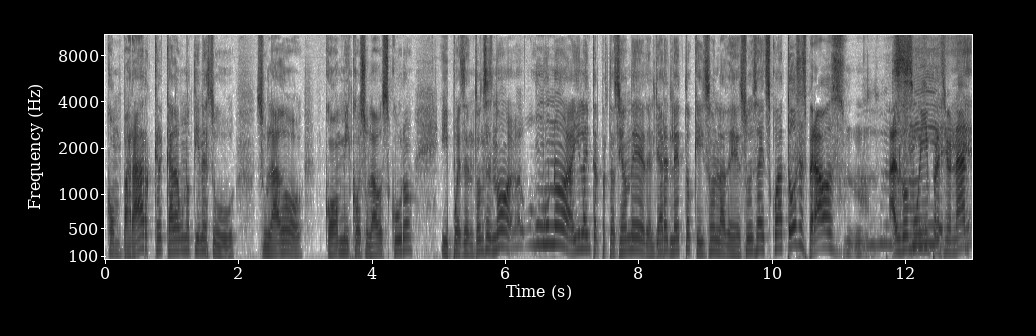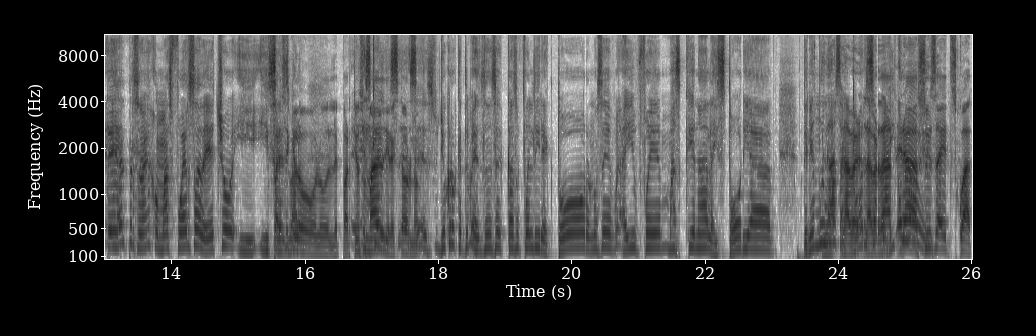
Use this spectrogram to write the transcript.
comparar. Cada uno tiene su, su lado cómico, su lado oscuro. Y pues entonces, no, uno ahí la interpretación de, del Jared Leto que hizo en la de Suicide Squad. Todos esperábamos mm, algo Sí, muy impresionante. Era el personaje con más fuerza, de hecho, y, parece que lo, lo- le partió su madre el director, es- ¿no? es- yo creo que en ese caso fue el director, o no sé, ahí fue más que nada la historia. Tenía muy la, buenos la ver- actores. la verdad, película, era. Suicide Squad.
